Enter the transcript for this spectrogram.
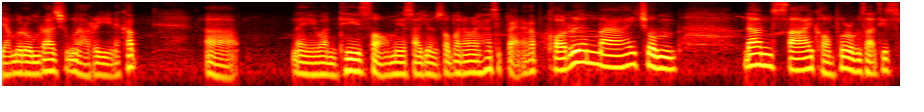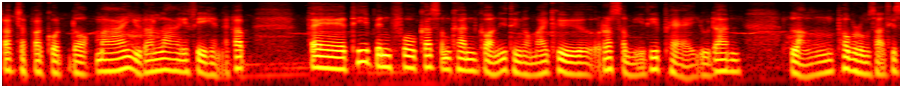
ยามบรมราชกุมารีนะครับในวันที่ 2 เมษายน 2558 นะครับ ขอเลื่อนมาให้ชมด้านซ้ายของพระบรมสารีริสลักษณ์จะปรากฏดอกไม้อยู่ด้านล่างให้เห็นนะครับ แต่ที่เป็นโฟกัสสำคัญก่อนที่ถึงดอกไม้คือรัศมีที่แผ่อยู่ด้าน หลังพระบรมสารีริส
